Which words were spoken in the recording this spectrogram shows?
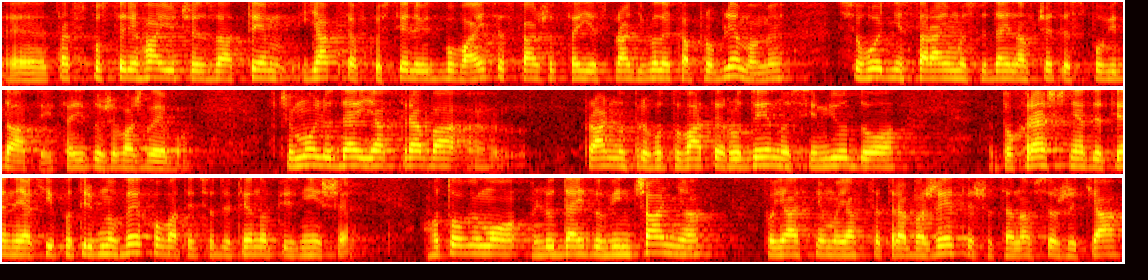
е, так спостерігаючи за тим, як це в костілі відбувається, скажу, це є справді велика проблема. Ми сьогодні стараємось людей навчити сповідати, і це є дуже важливо. Вчимо людей, як треба е, правильно приготувати родину, сім'ю до, до хрещення дитини, як їй потрібно виховати цю дитину пізніше. Готовимо людей до вінчання, пояснюємо, як це треба жити, що це на все життя,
